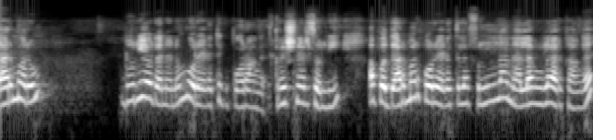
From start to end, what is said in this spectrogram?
தர்மரும் துரியோதனனும் ஒரு இடத்துக்கு போகிறாங்க கிருஷ்ணர் சொல்லி அப்போ தர்மர் போகிற இடத்துல ஃபுல்லாக நல்லவங்களா இருக்காங்க.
